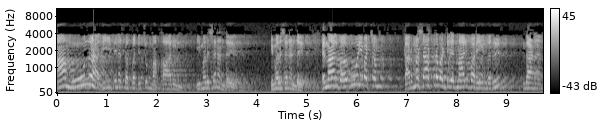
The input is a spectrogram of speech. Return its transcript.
ആ മൂന്ന് ഹദീസിനെ സംബന്ധിച്ചും മക്കാലുൻ വിമർശനുണ്ട്. വിമർശനുണ്ട്. എന്നാൽ ബഹുഭൂരിപക്ഷം കർമ്മശാസ്ത്ര പണ്ഡിതന്മാർ പറയുന്നത് എന്താണ്?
